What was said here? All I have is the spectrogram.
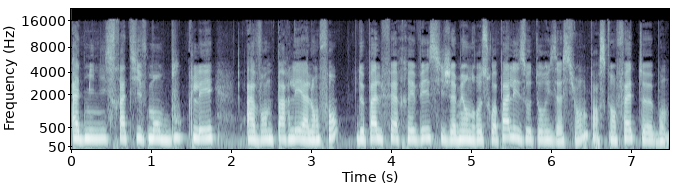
administrativement bouclé avant de parler à l'enfant de pas le faire rêver si jamais on ne reçoit pas les autorisations, parce qu'en fait, euh, bon,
